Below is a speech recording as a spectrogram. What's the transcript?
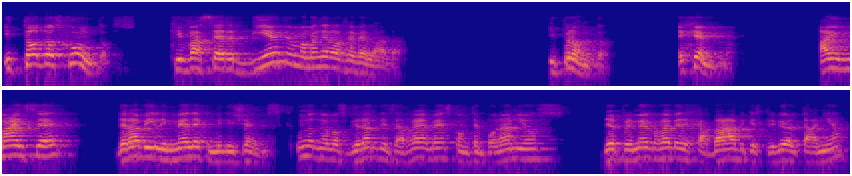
y todos juntos, que va a ser bien de una manera revelada. Y pronto. Ejemplo, hay un maíz de Rabbi Elimelech Milizhensk, uno de los grandes rebes contemporáneos del primer rebe de Chabad que escribió el Tanya,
